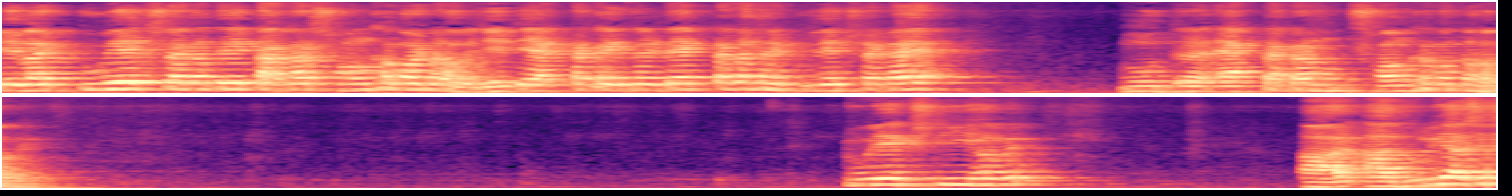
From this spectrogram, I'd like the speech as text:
এবার টু এক্স টাকাতে টাকার সংখ্যা কটা হবে? যেহেতু এক টাকা ইকুয়াল এক টাকা, তাহলে টু এক্স টাকায় মুদ্রা, এক টাকার সংখ্যা কত হবে? টু এক্স টি হবে। আর আধুলি আছে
